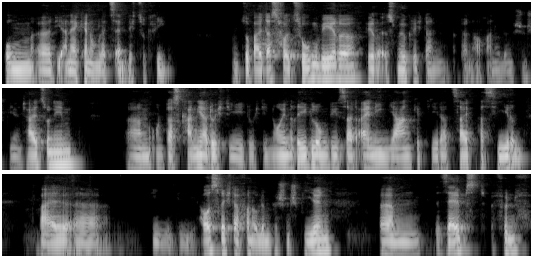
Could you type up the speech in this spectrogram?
um äh, die Anerkennung letztendlich zu kriegen. Und sobald das vollzogen wäre, wäre es möglich, dann, dann auch an Olympischen Spielen teilzunehmen. Ähm, und das kann ja durch die, durch die neuen Regelungen, die es seit einigen Jahren gibt, jederzeit passieren, weil äh, die, die Ausrichter von Olympischen Spielen ähm, selbst fünf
